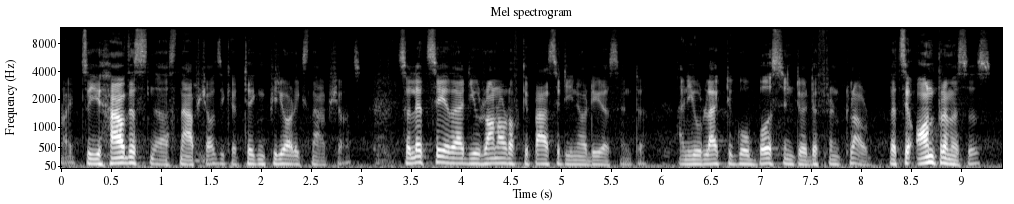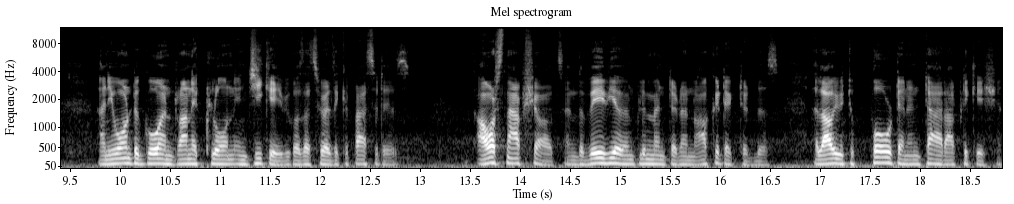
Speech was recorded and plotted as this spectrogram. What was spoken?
right? So you have this uh, snapshots, you are taking periodic snapshots. So let's say that you run out of capacity in your data center and you would like to go burst into a different cloud. Let's say on premises, and you want to go and run a clone in GK because that's where the capacity is. Our snapshots and the way we have implemented and architected this allow you to port an entire application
